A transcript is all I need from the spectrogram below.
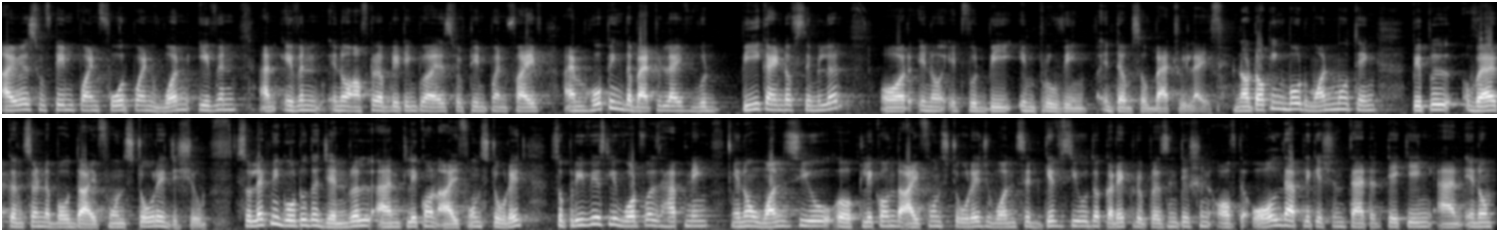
iOS 15.4.1 even and even you know after updating to iOS 15.5 I am hoping the battery life would be kind of similar or you know it would be improving in terms of battery life. Now talking about one more thing people were concerned about the iPhone storage issue. So let me go to the general and click on iPhone storage. So previously what was happening you know once you uh, click on the iPhone storage once it gives you the correct representation of the all the applications that are taking and you know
